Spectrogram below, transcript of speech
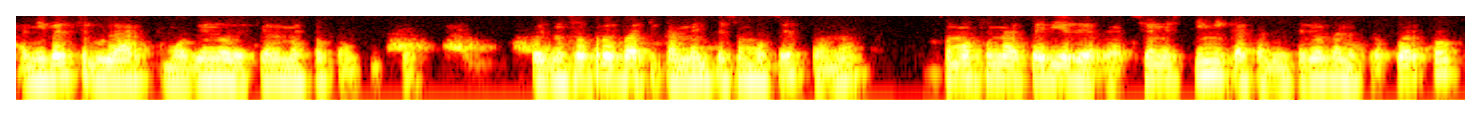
a nivel celular, como bien lo decía el maestro Francisco. Pues nosotros básicamente somos eso, ¿no? Somos una serie de reacciones químicas al interior de nuestro cuerpo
